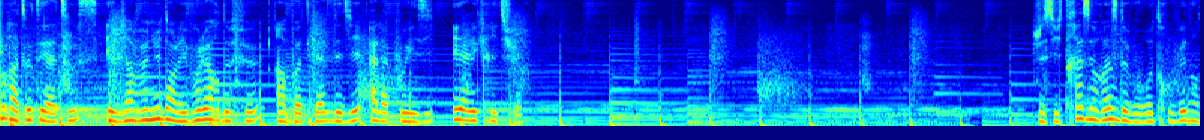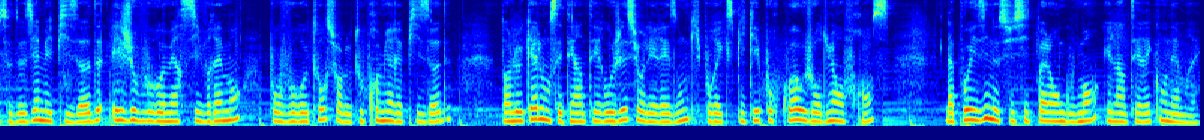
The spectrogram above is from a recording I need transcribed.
Bonjour à toutes et à tous et bienvenue dans Les Voleurs de Feu, un podcast dédié à la poésie et à l'écriture. Je suis très heureuse de vous retrouver dans ce deuxième épisode et je vous remercie vraiment pour vos retours sur le tout premier épisode, dans lequel on s'était interrogé sur les raisons qui pourraient expliquer pourquoi aujourd'hui en France, la poésie ne suscite pas l'engouement et l'intérêt qu'on aimerait.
